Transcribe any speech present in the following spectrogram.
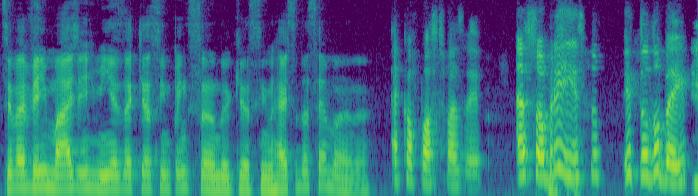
Você vai ver imagens minhas aqui assim, pensando aqui assim, o resto da semana. É que eu posso fazer. É sobre isso, e tudo bem.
